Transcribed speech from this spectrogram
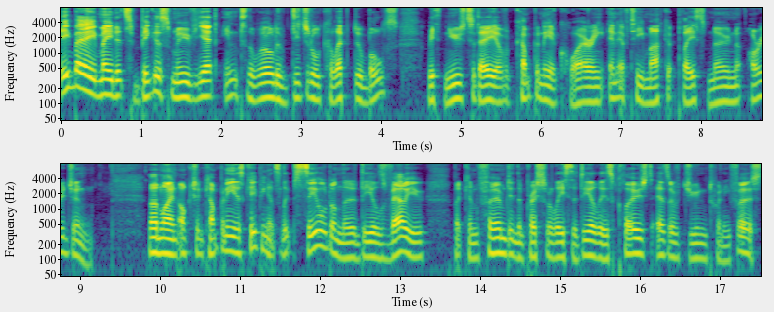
eBay made its biggest move yet into the world of digital collectibles with news today of a company acquiring NFT marketplace known Origin. The online auction company is keeping its lips sealed on the deal's value, but confirmed in the press release the deal is closed as of June 21st.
